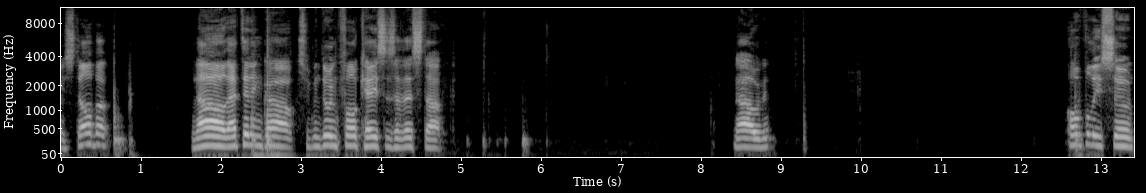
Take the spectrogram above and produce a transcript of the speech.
We still have a. No, that didn't go. So we've been doing full cases of this stuff. No, we've been. Hopefully soon.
